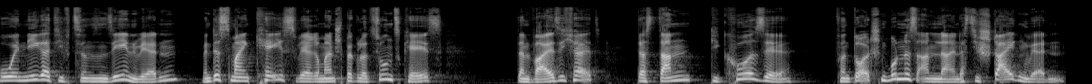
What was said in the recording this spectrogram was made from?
hohe Negativzinsen sehen werden, wenn das mein Case wäre, mein Spekulationscase, dann weiß ich halt, dass dann die Kurse von deutschen Bundesanleihen, dass die steigen werden,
